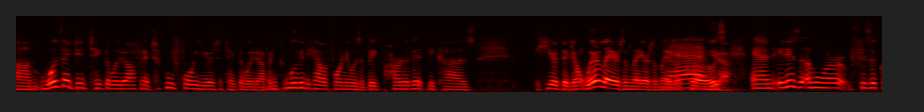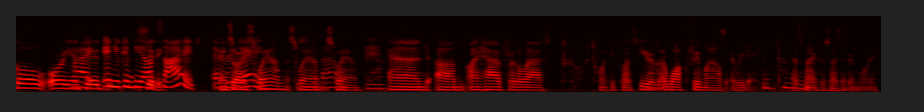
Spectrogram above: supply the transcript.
Um, once I did take the weight off, and it took me four years to take the weight off, Mm-hmm. and moving to California was a big part of it because here they don't wear layers and layers and layers Yes. of clothes, Yeah. and it is a more physical oriented right. oriented And you can be city. outside every and so I swam, just swam, about. swam, Yeah. and um, I have for the last 20 plus years. I walk three miles every day. That's Mm-hmm. my exercise every morning.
